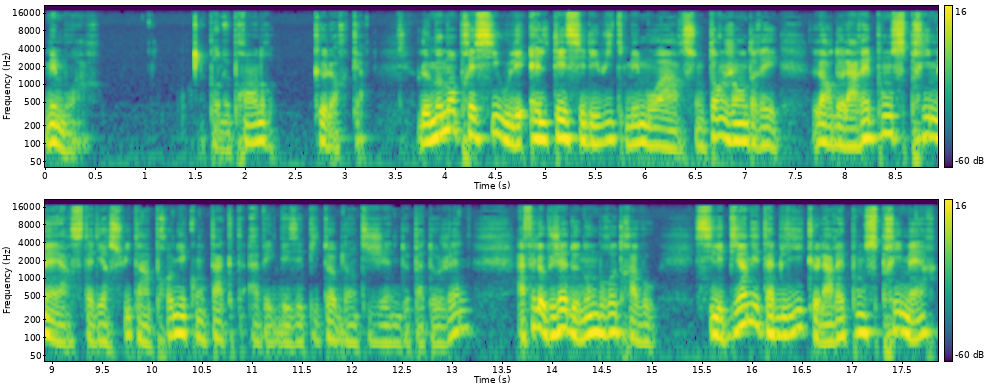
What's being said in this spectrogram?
mémoire. Pour ne prendre que leur cas. Le moment précis où les LTCD8 mémoires sont engendrés lors de la réponse primaire, c'est-à-dire suite à un premier contact avec des épitopes d'antigènes de pathogènes, a fait l'objet de nombreux travaux. S'il est bien établi que la réponse primaire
